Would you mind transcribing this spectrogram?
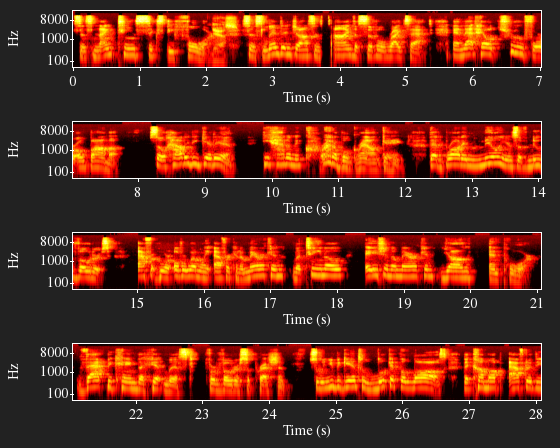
since 1964. Yes. Since Lyndon Johnson signed the Civil Rights Act. And that held true for Obama. So, how did he get in? He had an incredible ground game that brought in millions of new voters Afri- who are overwhelmingly African American, Latino, Asian American, young, and poor. That became the hit list for voter suppression. So when you begin to look at the laws that come up after the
